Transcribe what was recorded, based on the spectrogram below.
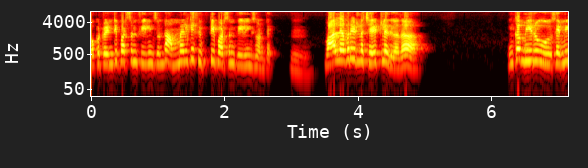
ఒక ట్వంటీ పర్సెంట్ ఫీలింగ్స్ ఉంటాయి అమ్మాయిలకి ఫిఫ్టీ పర్సెంట్ ఫీలింగ్స్ ఉంటాయి. వాళ్ళు ఎవరు ఇట్లా చేయట్లేదు కదా? ఇంకా మీరు సెమీ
